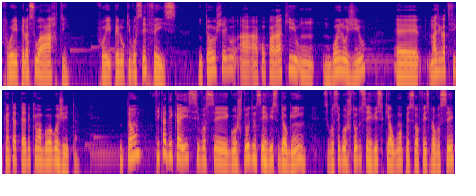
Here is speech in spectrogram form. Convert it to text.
foi pela sua arte, foi pelo que você fez. Então eu chego a, a comparar que um, um, bom elogio é mais gratificante até do que uma boa gorjeta. Então fica a dica aí se você gostou de um serviço de alguém, se você gostou do serviço que alguma pessoa fez para você,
